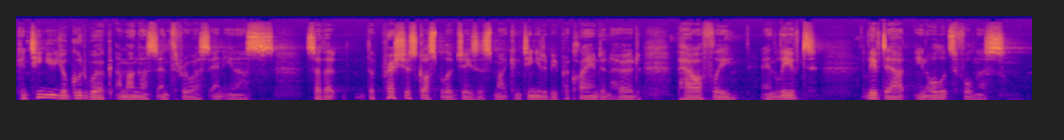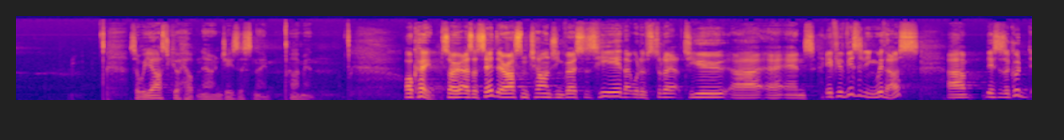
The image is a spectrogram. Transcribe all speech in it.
continue your good work among us and through us and in us, so that the precious gospel of Jesus might continue to be proclaimed and heard powerfully and lived lived out in all its fullness. So we ask your help now in Jesus' name. Amen. Okay, so as I said, there are some challenging verses here that would have stood out to you. Uh, and if you're visiting with us, uh, this is a good,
